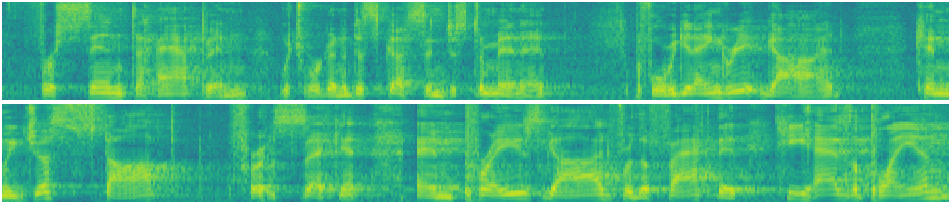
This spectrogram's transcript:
for sin to happen, which we're going to discuss in just a minute, before we get angry at God, can we just stop for a second and praise God for the fact that He has a plan?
